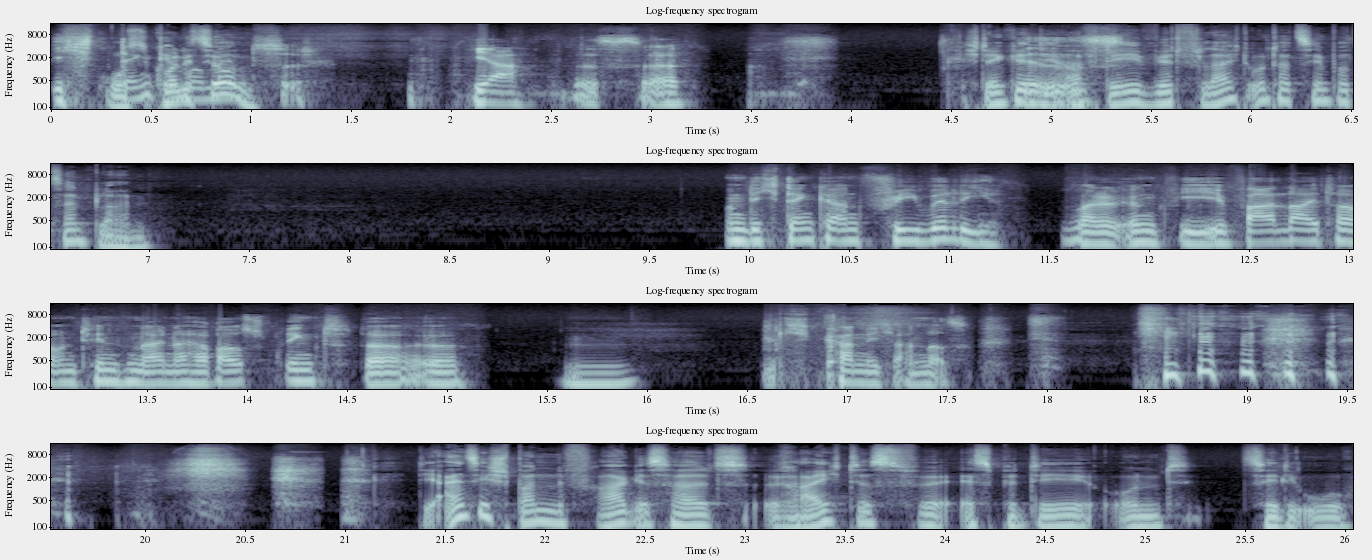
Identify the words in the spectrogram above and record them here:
Ich Große denke Koalition. Moment, äh, ja, das äh, Ich denke, die AfD wird vielleicht unter 10% bleiben. und ich denke an Free Willy, weil irgendwie Wahlleiter und hinten einer herausspringt, da äh, Hm. ich kann nicht anders. Die einzig spannende Frage ist halt, reicht es für SPD und CDU?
